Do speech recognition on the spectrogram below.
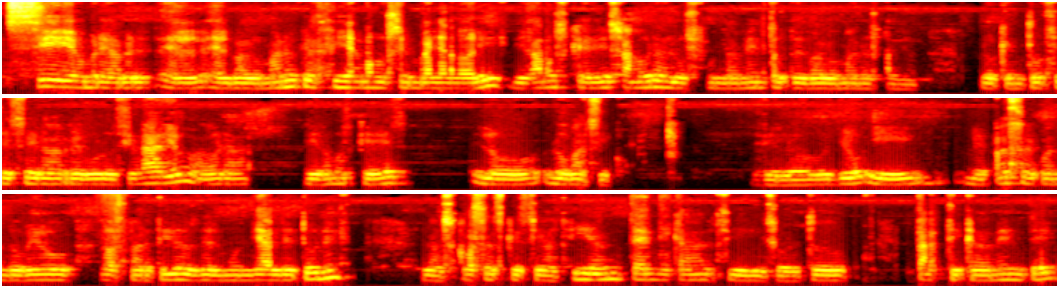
Sí, hombre, a ver, el, el balonmano que hacíamos en Valladolid, digamos que es ahora los fundamentos del balonmano español. Lo que entonces era revolucionario, ahora digamos que es lo, básico. yo, y me pasa cuando veo los partidos del Mundial de Túnez, las cosas que se hacían, técnicas y sobre todo tácticamente,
